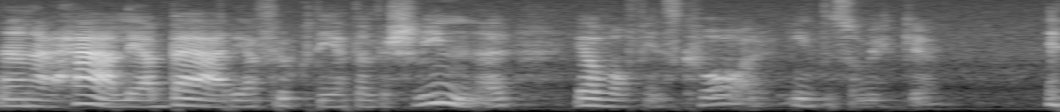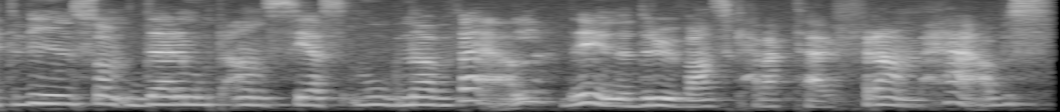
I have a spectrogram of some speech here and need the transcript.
När den här härliga, bäriga fruktigheten försvinner, ja vad finns kvar? Inte så mycket. Ett vin som däremot anses mogna väl, det är ju när druvans karaktär framhävs.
